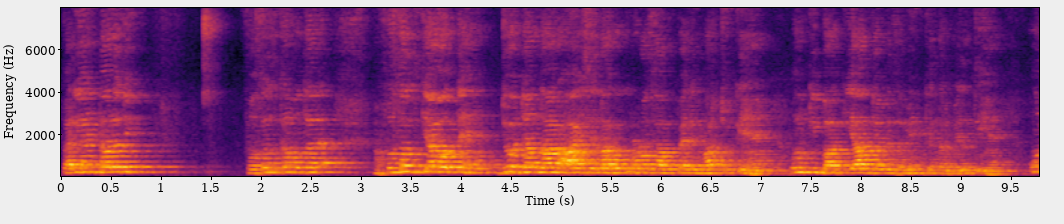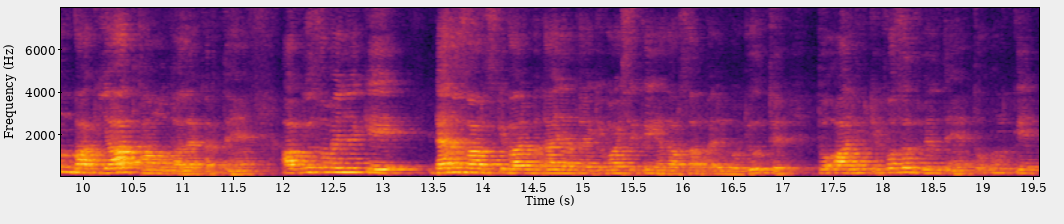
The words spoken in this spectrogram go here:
پہلی انٹالوجی فصل کا مطالعہ۔ فصل کیا ہوتے ہیں؟ جو جاندار آج سے لاکھوں کروڑوں سال پہلے مر چکے ہیں، ان کی باقیات جو ہمیں زمین کے اندر ملتی ہیں، ان باقیات کا مطالعہ کرتے ہیں۔ آپ یوں سمجھ لیں کہ ڈائنوسارس کے بارے میں بتایا جاتا ہے کہ وہ سے کئی ہزار سال پہلے موجود تھے، تو آج ان کے فوسلز ملتے ہیں، تو ان کے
